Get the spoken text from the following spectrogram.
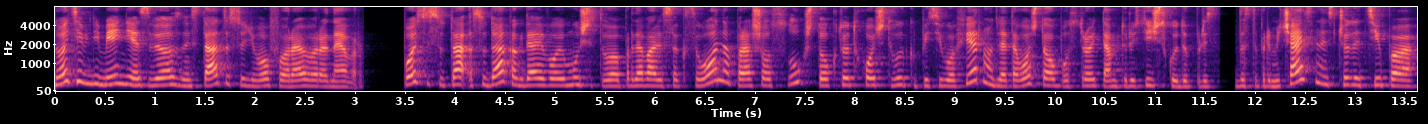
Но, тем не менее, звездный статус у него forever and ever. После суда, суда, когда его имущество продавали с аукциона, прошел слух, что кто-то хочет выкупить его ферму для того, чтобы устроить там туристическую достопримечательность, что-то типа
